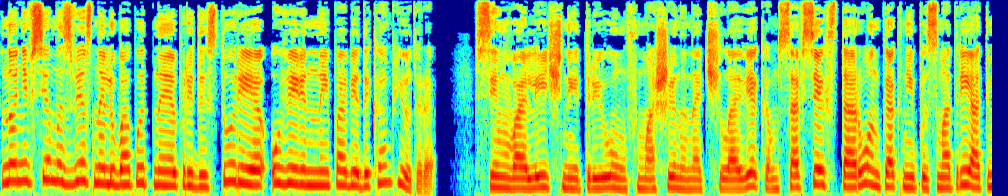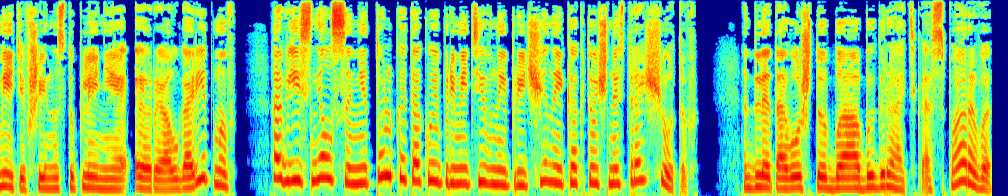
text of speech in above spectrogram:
но не всем известна любопытная предыстория уверенной победы компьютера. Символичный триумф машины над человеком, со всех сторон, как ни посмотри, отметивший наступление эры алгоритмов, объяснялся не только такой примитивной причиной, как точность расчетов. Для того, чтобы обыграть Каспарова,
